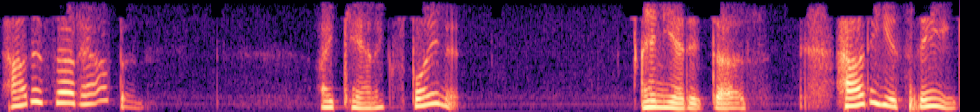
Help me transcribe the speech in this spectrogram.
How does that happen? I can't explain it. And yet it does. How do you think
